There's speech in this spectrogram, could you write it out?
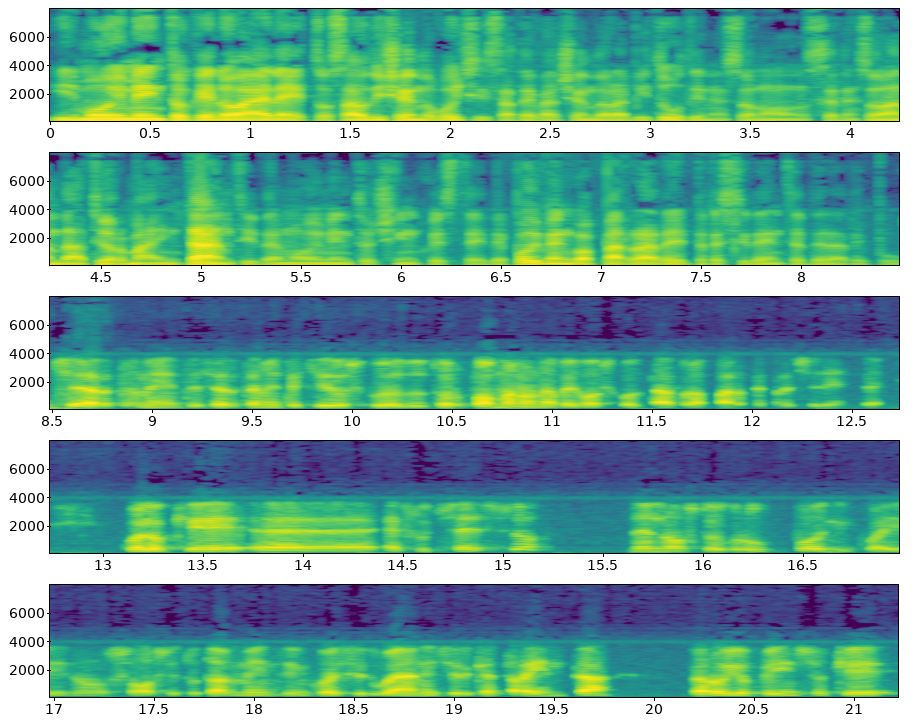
il movimento che lo ha eletto. Stavo dicendo, voi ci state facendo l'abitudine, sono, se ne sono andati ormai in tanti del Movimento 5 Stelle sede. Poi vengo a parlare del Presidente della Repubblica. Certamente, certamente chiedo scusa dottor Po, ma non avevo ascoltato la parte precedente. Quello che eh, è successo nel nostro gruppo, in quei, non lo so se totalmente in questi due anni, circa 30, però io penso che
